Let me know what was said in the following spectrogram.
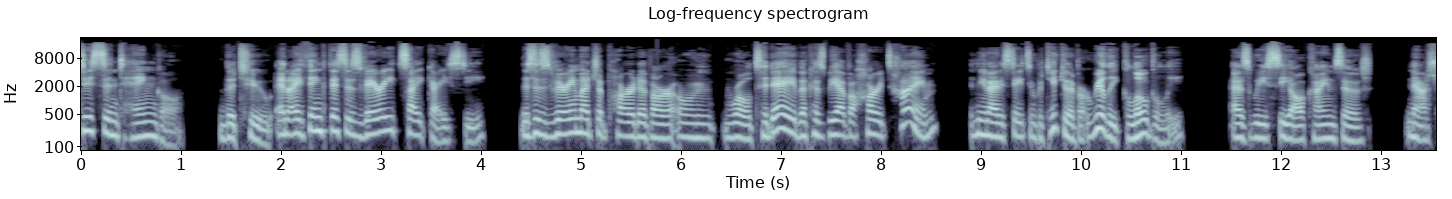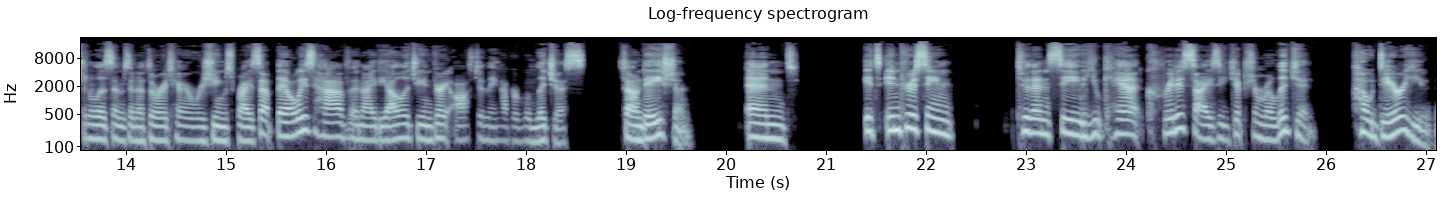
disentangle the two. And I think this is very zeitgeisty. This is very much a part of our own world today because we have a hard time in the United States in particular, but really globally, as we see all kinds of nationalisms and authoritarian regimes rise up, they always have an ideology and very often they have a religious foundation. And it's interesting to then see you can't criticize Egyptian religion. How dare you?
